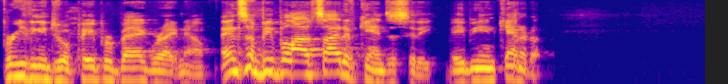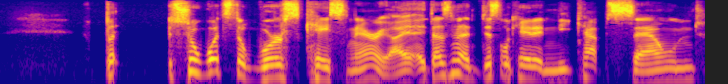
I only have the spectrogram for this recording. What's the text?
breathing into a paper bag right now, and some people outside of Kansas City, maybe in Canada. But so what's the worst case scenario? I, it doesn't a dislocated kneecap sound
